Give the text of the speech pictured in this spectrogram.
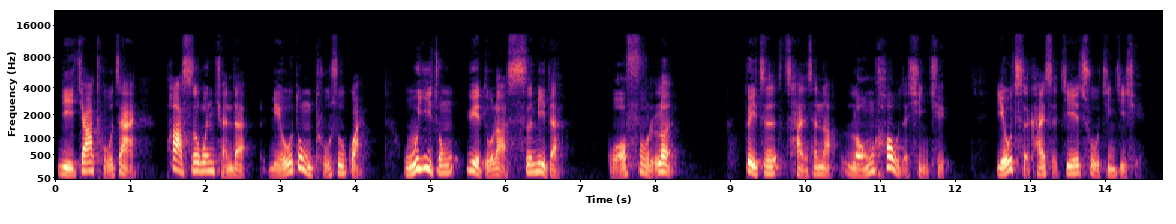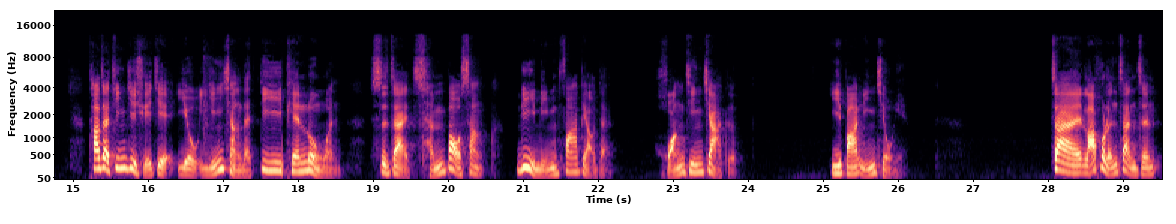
李嘉图在帕斯温泉的流动图书馆无意中阅读了斯密的《国富论》，对之产生了浓厚的兴趣，由此开始接触经济学。他在经济学界有影响的第一篇论文，是在《晨报》上匿名发表的《黄金价格》。一八零九年，在拿破仑战争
